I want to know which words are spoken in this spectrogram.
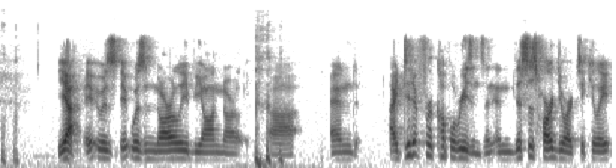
Yeah, it was it was gnarly beyond gnarly, uh, and I did it for a couple reasons, and, and this is hard to articulate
